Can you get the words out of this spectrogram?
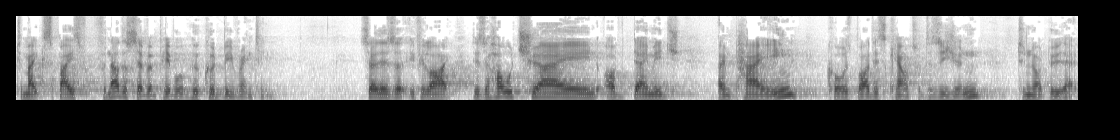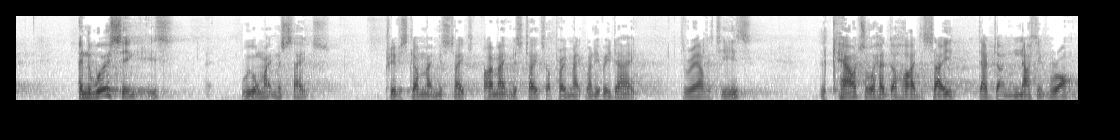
to make space for another seven people who could be renting. So there's, a, if you like, there's a whole chain of damage and pain caused by this council decision to not do that. And the worst thing is, we all make mistakes. Previous government make mistakes. I make mistakes. I probably make one every day. The reality is, the council had the height to say they've done nothing wrong.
